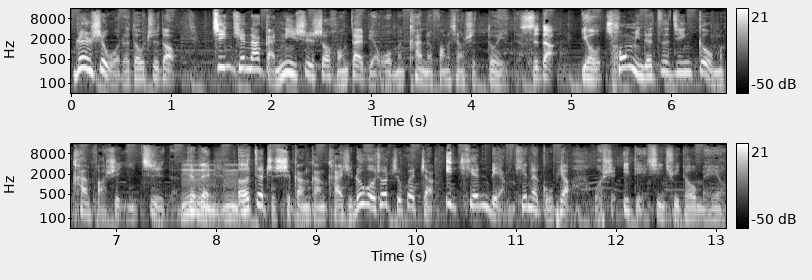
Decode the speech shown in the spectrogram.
认识我的都知道。今天它敢逆势收红，代表我们看的方向是对的。是的，有聪明的资金跟我们看法是一致的，嗯、对不对？嗯、而这只是刚刚开始。如果说只会涨一天两天的股票，我是一点兴趣都没有。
